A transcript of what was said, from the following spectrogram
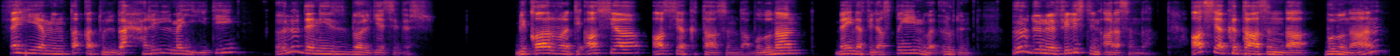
fehiye mintakatul bahril meyyiti ölü deniz bölgesidir. Bi karrati Asya, Asya kıtasında bulunan beyne Filistin ve Ürdün. Ürdün ve Filistin arasında Asya kıtasında bulunan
